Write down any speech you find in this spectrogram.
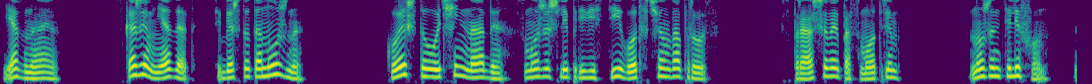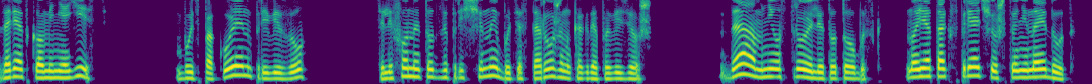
Я знаю. Скажи мне, Азат, тебе что-то нужно?» «Кое-что очень надо. Сможешь ли привезти? Вот в чем вопрос». «Спрашивай, посмотрим. Нужен телефон. Зарядка у меня есть. Будь покоен, привезу. Телефоны тут запрещены, будь осторожен, когда повезешь. Да, мне устроили тут обыск но я так спрячу, что не найдут».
